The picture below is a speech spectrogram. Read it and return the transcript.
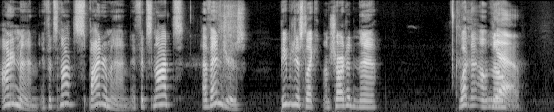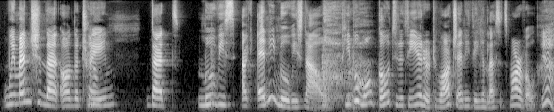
Iron Man, if it's not Spider Man, if it's not Avengers, people just like Uncharted. Nah. What? No, oh, no. Yeah. We mentioned that on the train that movies like any movies now, people won't go to the theater to watch anything unless it's Marvel. Yeah.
